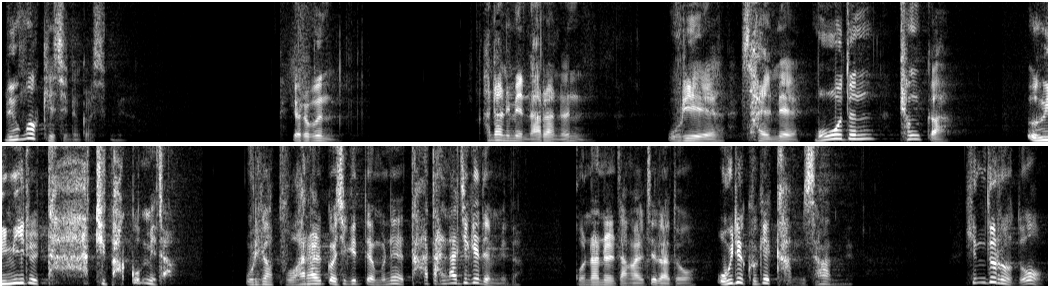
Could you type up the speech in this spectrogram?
명확해지는 것입니다. 여러분, 하나님의 나라는 우리의 삶의 모든 평가, 의미를 다 뒤바꿉니다. 우리가 부활할 것이기 때문에 다 달라지게 됩니다. 고난을 당할지라도 오히려 그게 감사합니다. 힘들어도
